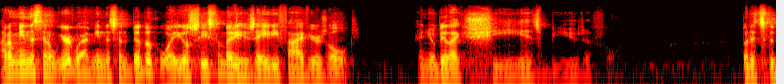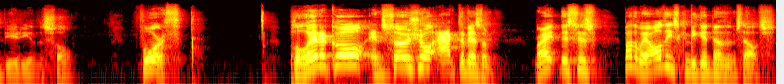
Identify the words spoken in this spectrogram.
I don't mean this in a weird way, I mean this in a biblical way. You'll see somebody who's 85 years old, and you'll be like, she is beautiful. But it's the beauty of the soul. Fourth, political and social activism, right? This is, by the way, all these can be good in of themselves.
